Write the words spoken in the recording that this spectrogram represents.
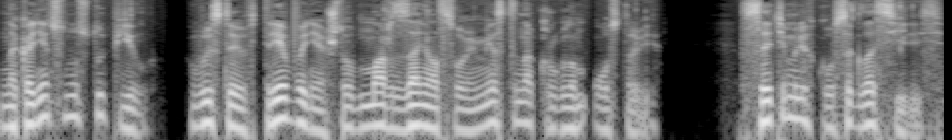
Наконец он уступил, выставив требование, чтобы Марс занял свое место на круглом острове. С этим легко согласились.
